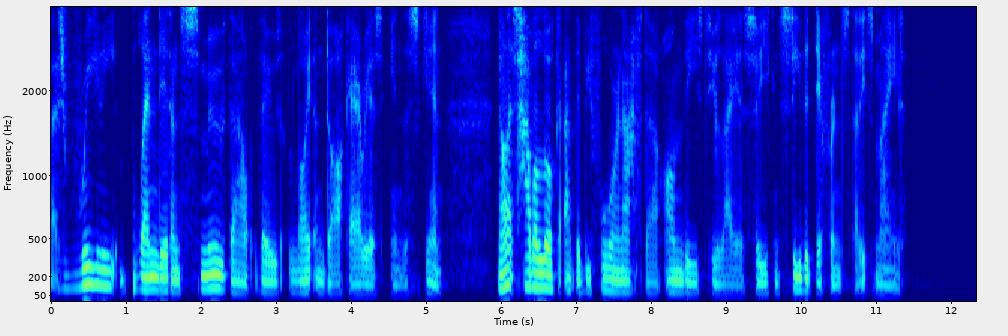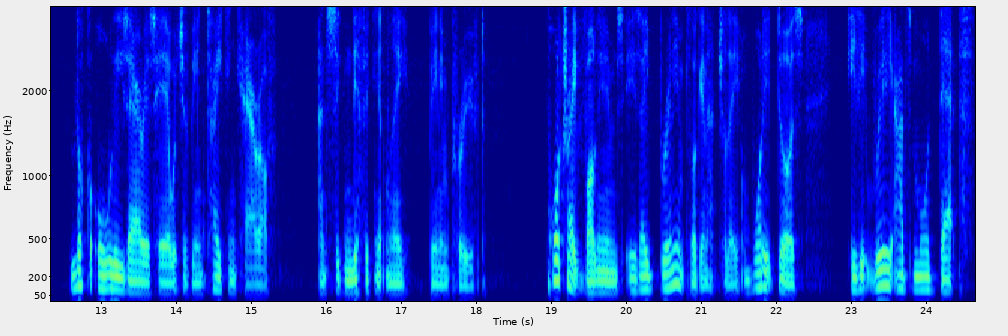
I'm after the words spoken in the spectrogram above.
That's really blended and smoothed out those light and dark areas in the skin. Now let's have a look at the before and after on these two layers so you can see the difference that it's made. Look at all these areas here which have been taken care of and significantly been improved. Portrait Volumes is a brilliant plugin actually and what it does is it really adds more depth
